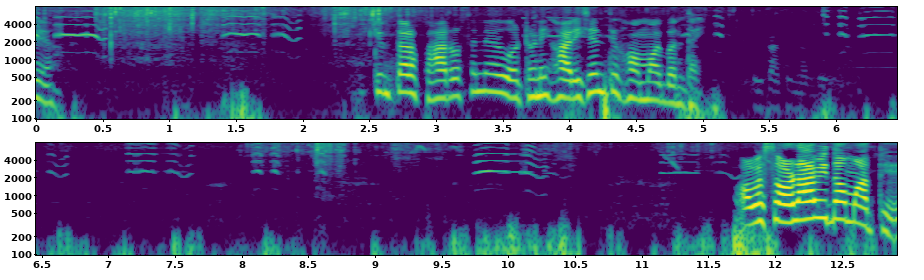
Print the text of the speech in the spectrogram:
છે કેમ તારો ભારો છે ને વઢણી હારી છે ને, તે હમય બંધાય. હવે સડાવી દો માથે.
